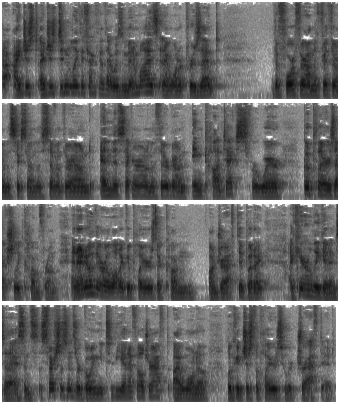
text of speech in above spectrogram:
I just I just didn't like the fact that that was minimized, and I want to present the fourth round, the fifth round, the sixth round, the seventh round, and the second round and the third round in context for where good players actually come from. And I know there are a lot of good players that come undrafted, but I, I can't really get into that since especially since we're going into the NFL draft, I want to look at just the players who are drafted.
